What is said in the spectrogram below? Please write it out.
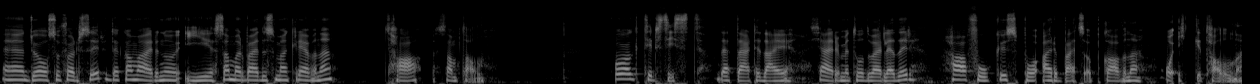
Eh, du har også følelser. Det kan være noe i samarbeidet som er krevende. Ta samtalen. Og til sist, dette er til deg, kjære metodeveileder. Ha fokus på arbeidsoppgavene og ikke tallene.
